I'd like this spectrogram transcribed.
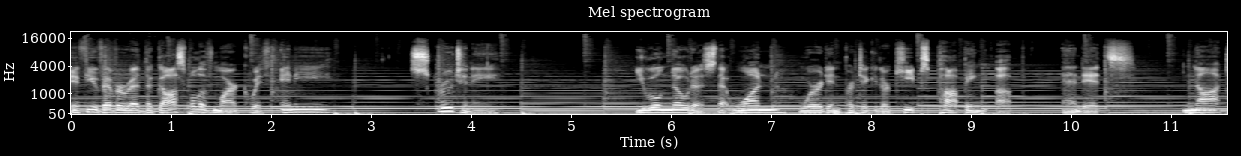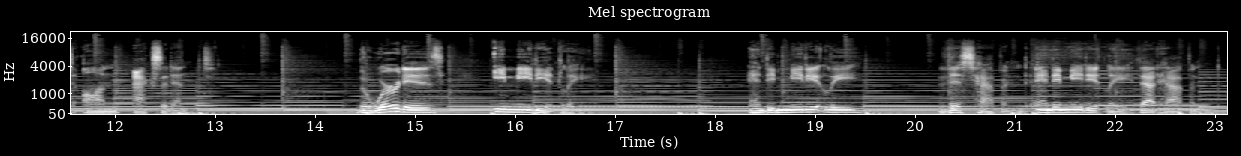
If you've ever read the Gospel of Mark with any scrutiny, you will notice that one word in particular keeps popping up, and it's not on accident. The word is immediately. And immediately this happened, and immediately that happened.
